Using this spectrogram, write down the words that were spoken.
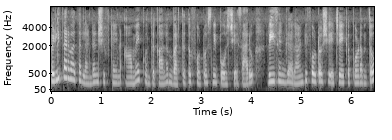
పెళ్ళి తర్వాత లండన్ షిఫ్ట్ అయిన ఆమె కొంతకాలం భర్తతో ఫొటోస్ని పోస్ట్ చేశారు. రీసెంట్గా ఎలాంటి ఫోటో షేర్ చేయకపోవడంతో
